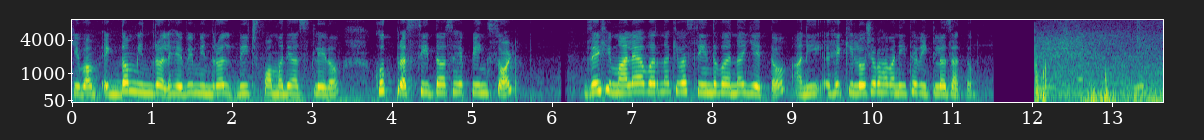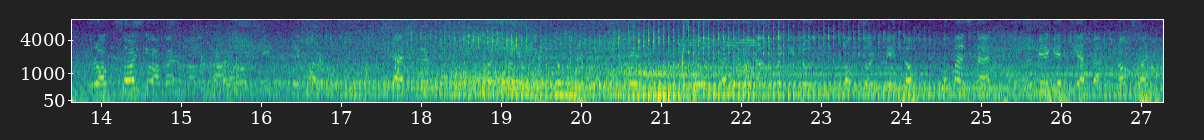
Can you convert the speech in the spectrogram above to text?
किंवा एकदम मिनरल हेवी मिनरल रिच फॉर्ममध्ये असलेलं खूप प्रसिद्ध असं हे पिंक सॉल्ट जे हिमालयावरनं किंवा सिंधवरनं येतं आणि हे किलोच्या भावाने इथे विकलं जातं. रॉक सॉल्ट किंवा आपण काळं मीठ जे खातो त्याचे पन्नास रुपये किलो रॉक सॉल्ट मिळतं मस्त आहे. मी घेतली आता रॉक सॉल्ट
